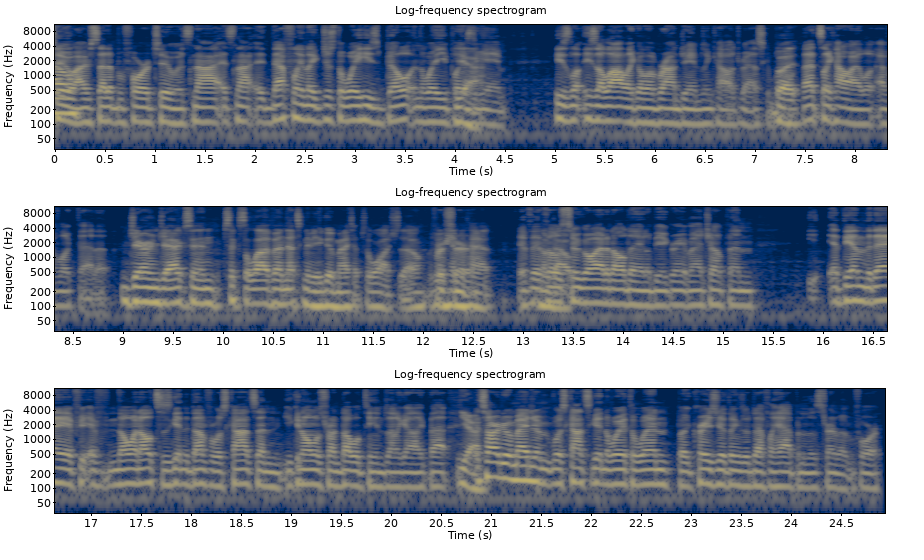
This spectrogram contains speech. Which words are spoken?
style. too. I've said it before too. It's not. It's not. It definitely like just the way he's built and the way he plays Yeah. the game. He's he's a lot like a LeBron James in college basketball. But- that's like how I look, I've looked at it. Jaren Jackson, 6'11". That's going to be a good matchup to watch, though. For sure. If, if No those doubt. two go at it all day, it'll be a great matchup. And at the end of the day, if, if no one else is getting it done for Wisconsin, you can almost run double teams on a guy like that. Yeah. It's hard to imagine Wisconsin getting away with a win, but crazier things have definitely happened in this tournament before.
